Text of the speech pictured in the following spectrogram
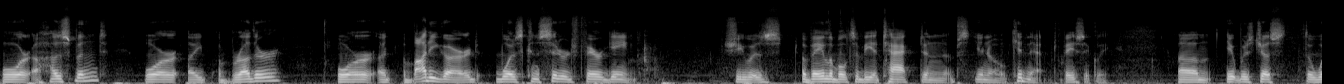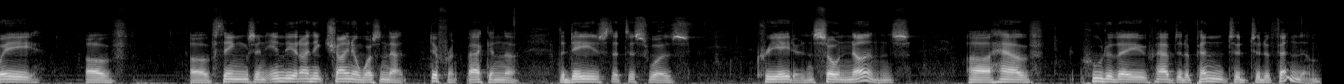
or a husband or a, a brother or a, a bodyguard was considered fair game. She was available to be attacked and you know kidnapped, basically. Um, it was just the way of of things in India, and I think China wasn't that different back in the the days that this was created. And so nuns uh, have who do they have to depend to, to defend them?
